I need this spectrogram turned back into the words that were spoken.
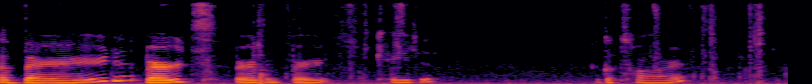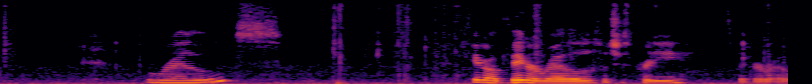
A bird. Birds. Birds and bird cages. A guitar. Rose. Here a bigger rose, which is pretty. It's bigger rose.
